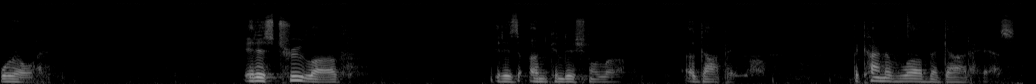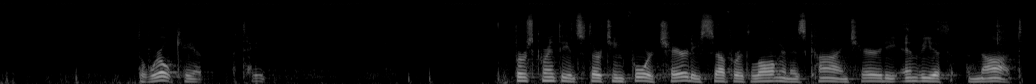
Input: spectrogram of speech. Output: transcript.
world. It is true love, it is unconditional love agape love, the kind of love that God has. The world can't attain it. 1 Corinthians 13 4 Charity suffereth long and is kind. Charity envieth not.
